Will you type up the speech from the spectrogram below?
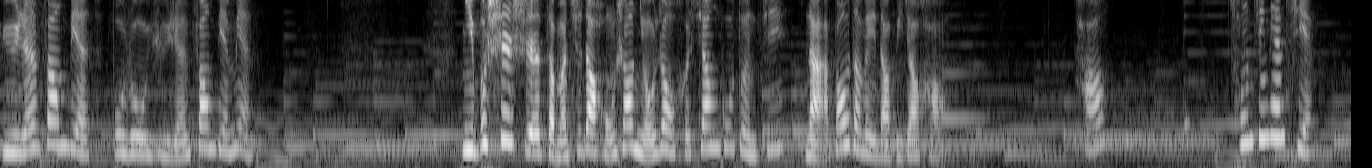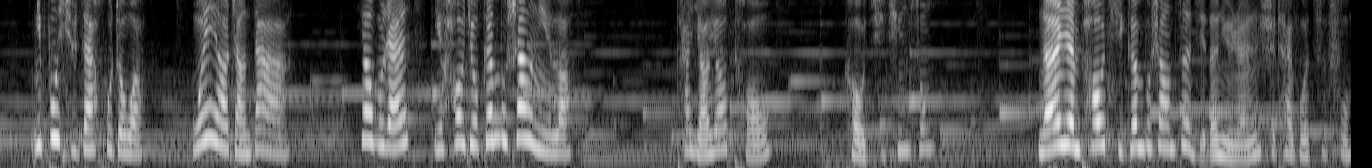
与人方便不如与人方便面。你不试试怎么知道红烧牛肉和香菇炖鸡哪包的味道比较好？好，从今天起，你不许再护着我，我也要长大啊，要不然以后就跟不上你了。他摇摇头，口气轻松。男人抛弃跟不上自己的女人是太过自负，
